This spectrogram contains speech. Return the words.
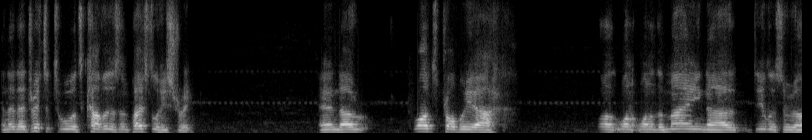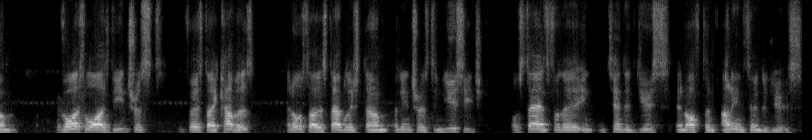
and that they drifted towards covers and postal history. And uh, Rod's probably uh, one, one of the main uh, dealers who um, revitalised the interest in first day covers and also established um, an interest in usage of stands for the intended use and often unintended use.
